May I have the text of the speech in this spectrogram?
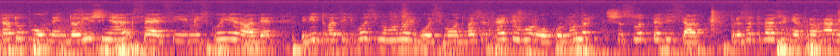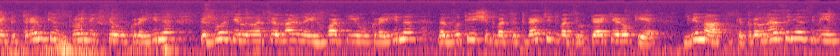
та- доповнень до рішення сесії міської ради від 28.08.23 року номер 650 про затвердження програми підтримки Збройних сил України підрозділів Національної гвардії України на 2023-2025 роки. 12. Про внесення змін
